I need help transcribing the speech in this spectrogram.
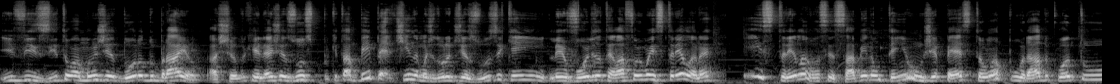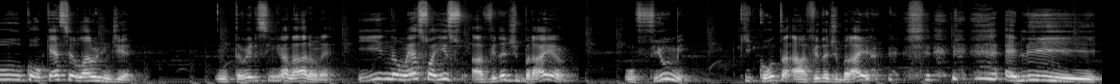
e visitam a manjedoura do Brian, achando que ele é Jesus, porque tá bem pertinho da manjedoura de Jesus e quem levou eles até lá foi uma estrela, né? E estrela, vocês sabem, não tem um GPS tão apurado quanto qualquer celular hoje em dia. Então eles se enganaram, né? E não é só isso, a vida de Brian, o filme que conta a vida de Brian, ele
